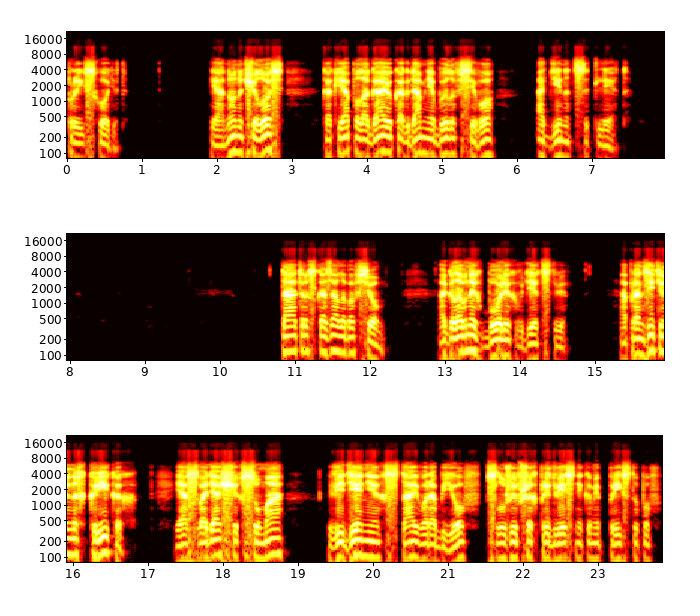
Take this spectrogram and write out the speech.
происходит. И оно началось, как я полагаю, когда мне было всего одиннадцать лет. Тат рассказал обо всем, о головных болях в детстве, о пронзительных криках и о сводящих с ума видениях стай воробьев, служивших предвестниками приступов,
